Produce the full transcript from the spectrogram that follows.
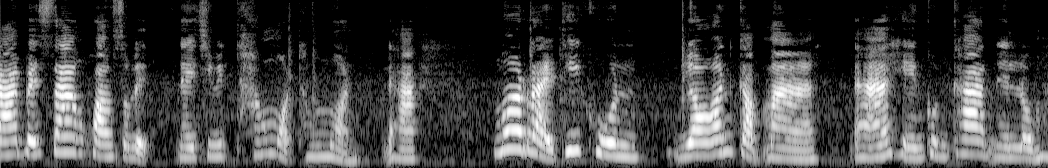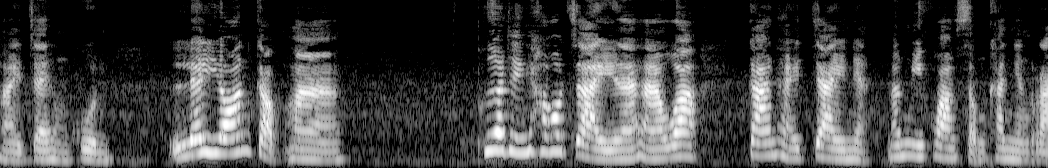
การไปสร้างความสำเร็จในชีวิตทั้งหมดทั้งมวลนะคะเมื่อไหร่ที่คุณย้อนกลับมานะคะเห็นคุณค่าในลมหายใจของคุณ และย้อนกลับมา เพื่อที่เข้าใจนะคะว่า การหายใจเนี่ยมันมีความสำคัญอย่างไร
